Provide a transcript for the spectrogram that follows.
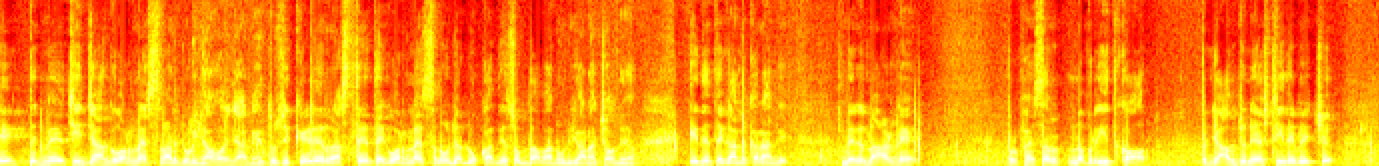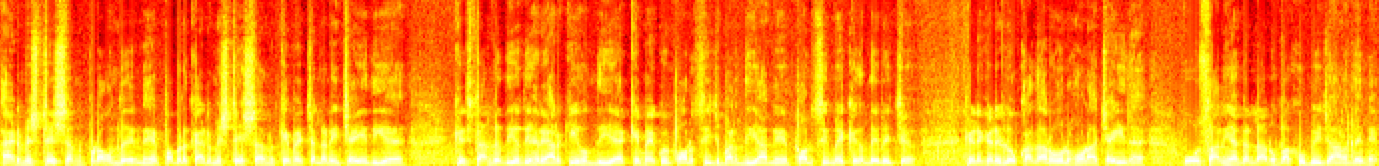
ਇਹ ਤਿੰਨੇ ਚੀਜ਼ਾਂ ਗਵਰਨੈਂਸ ਨਾਲ ਜੁੜੀਆਂ ਹੋਈਆਂ ਨੇ। ਤੁਸੀਂ ਕਿਹੜੇ ਰਸਤੇ ਤੇ ਗਵਰਨੈਂਸ ਨੂੰ ਜਾਂ ਲੋਕਾਂ ਦੀਆਂ ਸੁਵਿਧਾਵਾਂ ਨੂੰ ਲਿਜਾਣਾ ਚਾਹੁੰਦੇ ਹੋ, ਇਹਦੇ ਤੇ ਗੱਲ ਕਰਾਂਗੇ। ਮੇਰੇ ਨਾਲ ਨੇ ਪ੍ਰੋਫੈਸਰ ਨਵਰੀਤ ਕੌਰ ਪੰਜਾਬ ਯੂਨੀਵਰਸਿਟੀ ਦੇ ਵਿੱਚ ਐਡਮਿਨਿਸਟ੍ਰੇਸ਼ਨ ਪੜਾਉਂਦੇ ਨੇ ਪਬਲਿਕ ਐਡਮਿਨਿਸਟ੍ਰੇਸ਼ਨ ਕਿਵੇਂ ਚੱਲਣੀ ਚਾਹੀਦੀ ਹੈ ਕਿਸ ਢੰਗ ਦੀ ਉਹਦੀ ਹਰਿਆਰਕੀ ਹੁੰਦੀ ਹੈ ਕਿਵੇਂ ਕੋਈ ਪਾਲਿਸੀ ਚ ਬਣਦੀਆਂ ਨੇ ਪਾਲਿਸੀ ਮੇਕਿੰਗ ਦੇ ਵਿੱਚ ਕਿਹੜੇ ਕਿਹੜੇ ਲੋਕਾਂ ਦਾ ਰੋਲ ਹੋਣਾ ਚਾਹੀਦਾ ਉਹ ਸਾਰੀਆਂ ਗੱਲਾਂ ਨੂੰ ਬਖੂਬੀ ਜਾਣਦੇ ਨੇ।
